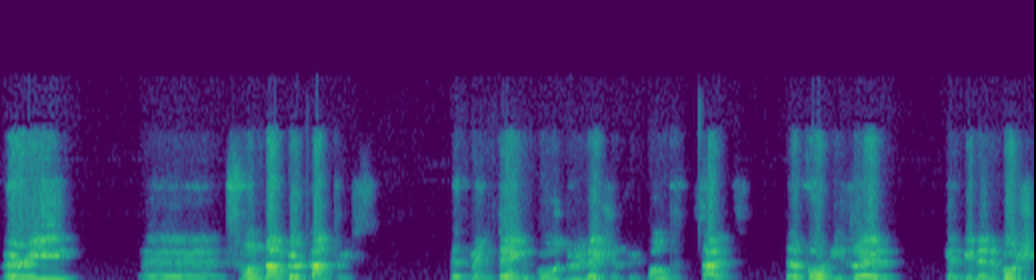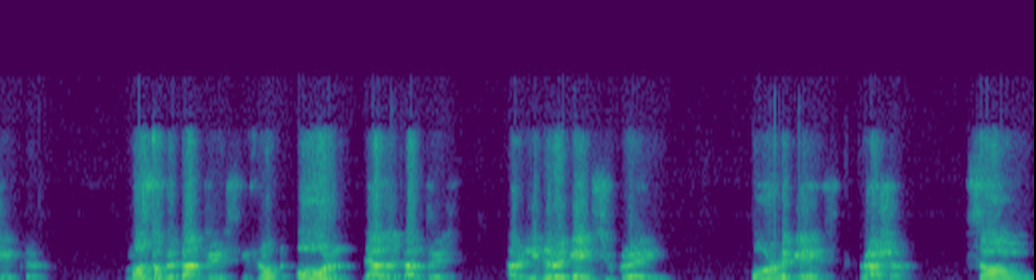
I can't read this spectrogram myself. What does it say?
very uh, small number countries that maintain good relations with both sides. Therefore, Israel can be the negotiator. Most of the countries, if not all the other countries, are either against Ukraine or against Russia. So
